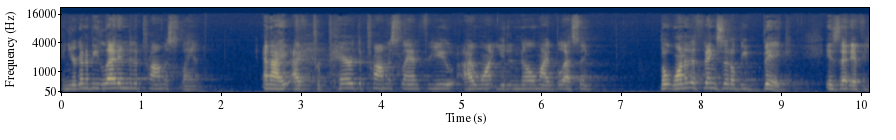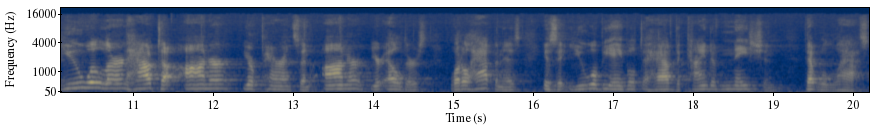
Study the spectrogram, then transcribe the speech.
And you're going to be led into the promised land. And I, I've prepared the promised land for you. I want you to know my blessing. But one of the things that'll be big is that if you will learn how to honor your parents and honor your elders, what'll happen is, is that you will be able to have the kind of nation that will last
